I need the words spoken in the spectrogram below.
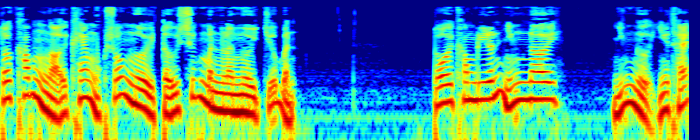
Tôi không ngợi khen một số người tự xưng mình là người chữa bệnh. Tôi không đi đến những nơi, những người như thế.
